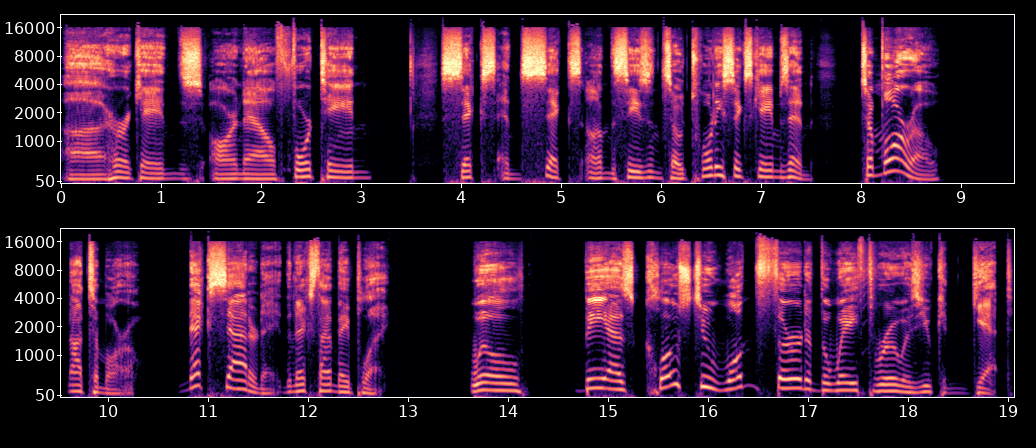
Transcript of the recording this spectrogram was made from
Uh, Hurricanes are now 14, 6, and 6 on the season. So 26 games in. Tomorrow, not tomorrow, next Saturday, the next time they play, will be as close to one third of the way through as you can get.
